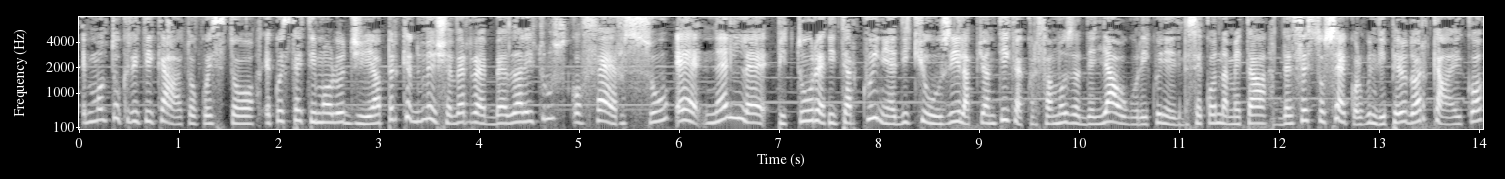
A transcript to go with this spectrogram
è molto criticato questo, questa etimologia, perché invece verrebbe dall'etrusco fersu e nelle pitture di Tarquini e di Chiusi, la più antica è quella famosa degli auguri, quindi seconda metà del VI secolo, quindi periodo arcaico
